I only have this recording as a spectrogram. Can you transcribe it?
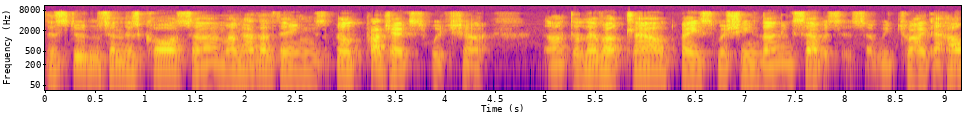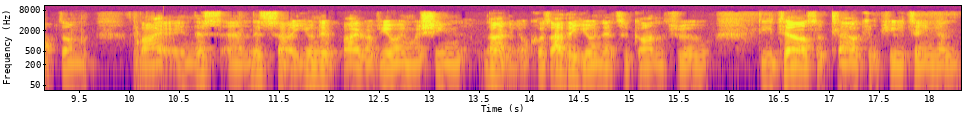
the students in this course, uh, among other things, build projects which uh, uh, deliver cloud-based machine learning services. So we try to help them by in this in this uh, unit by reviewing machine learning. Of course, other units have gone through details of cloud computing and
